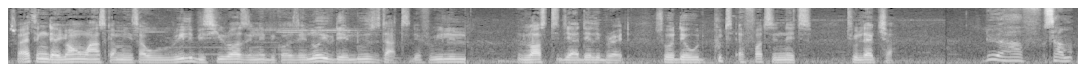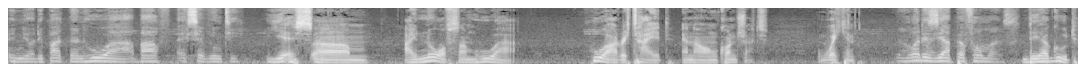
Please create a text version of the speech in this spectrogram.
So I think the young ones coming in will really be serious in it because they know if they lose that, they've really lost their daily bread. So they would put effort in it to lecture. Do you have some in your department who are above 70? Yes, um, I know of some who are who are retired and are on contract working. What is their performance? They are good.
